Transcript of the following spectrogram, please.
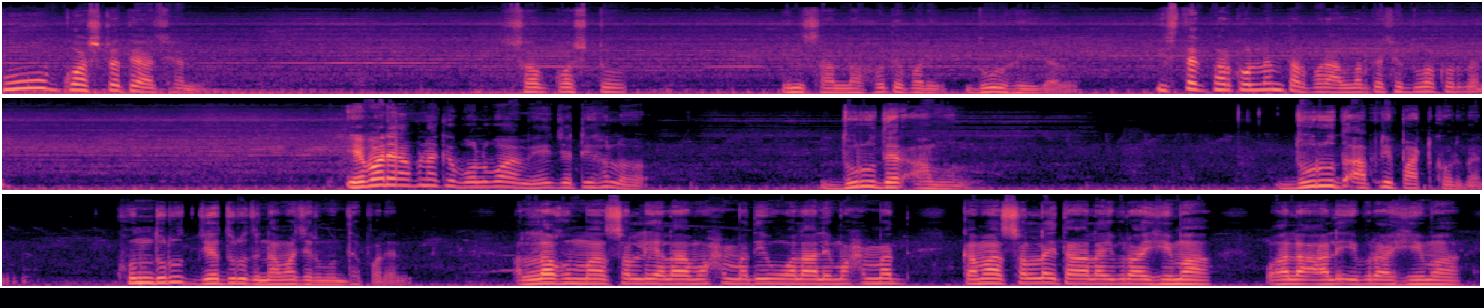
খুব কষ্টতে আছেন। সব কষ্ট ইনশাল্লাহ হতে পারে, দূর হয়ে যাবে। ইস্তেকফার করলেন, তারপরে আল্লাহর কাছে দোয়া করবেন। এবারে আপনাকে বলব আমি, যেটি হলো দুরুদের আমল। দুরুদ আপনি পাঠ করবেন। খুন দুরুদ, যে দুরুদ নামাজের মধ্যে পড়েন। আল্লাহুম্মা সাল্লি আলা মোহাম্মদ ওয়ালা আলী মোহাম্মদ, কামা সাল্লাই তালা ইব্রাহিমা ওয়ালা আলী ইব্রাহিমা।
